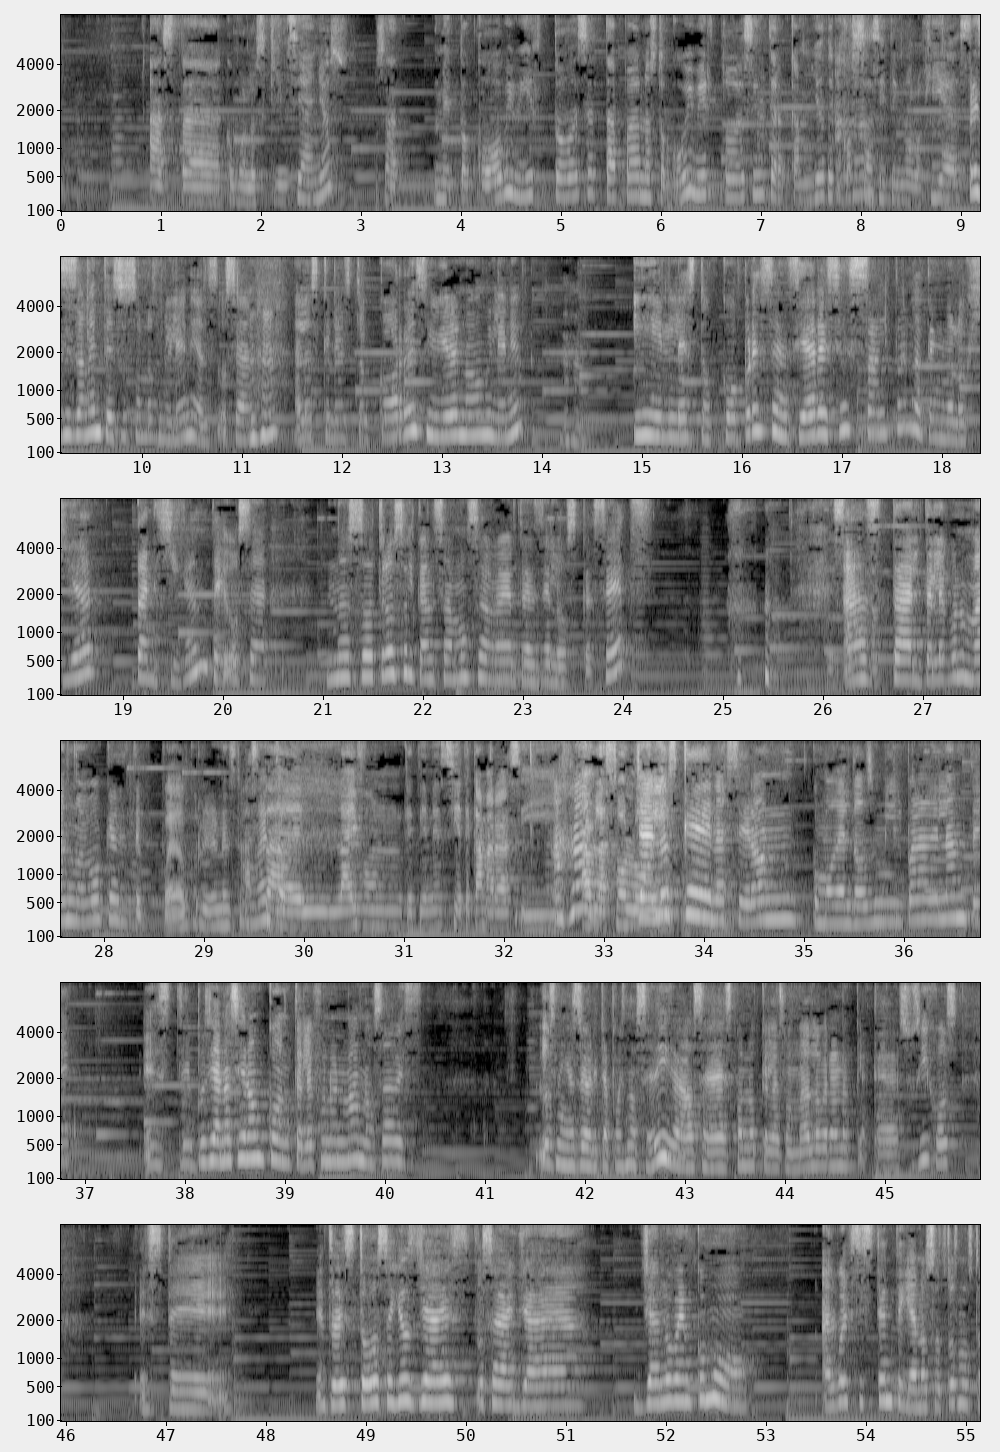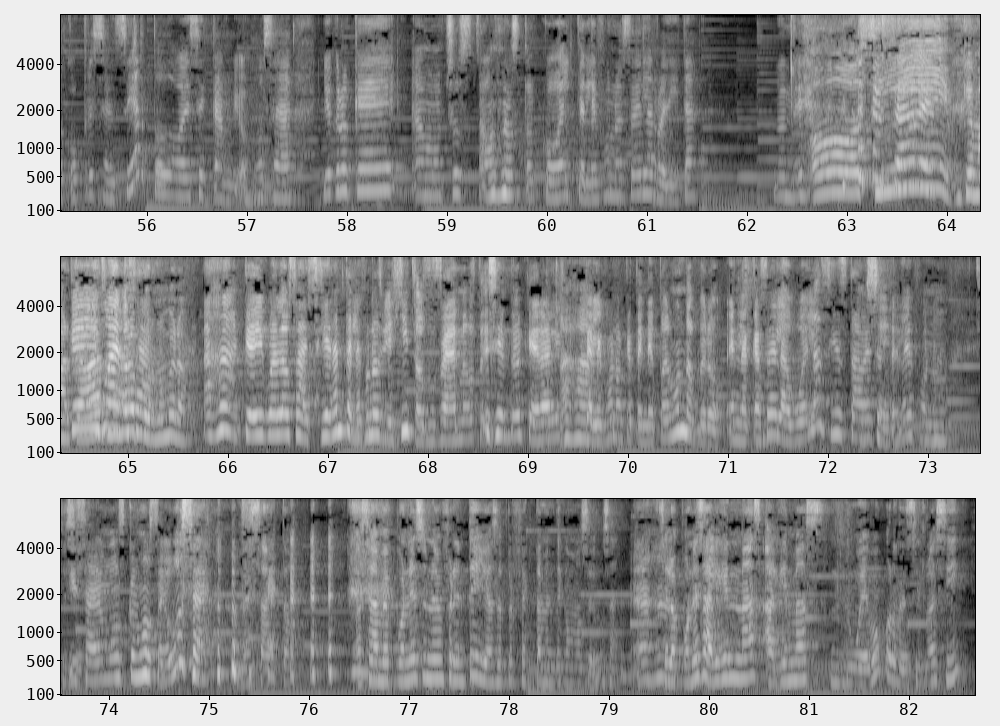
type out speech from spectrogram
hasta como los 15 años, o sea, me tocó vivir toda esa etapa, nos tocó vivir todo ese intercambio de cosas y tecnologías. Precisamente esos son los millennials, o sea, a los que les tocó recibir el nuevo milenio. Y les tocó presenciar ese salto en la tecnología tan gigante, o sea, nosotros alcanzamos a ver desde los cassettes hasta el teléfono más nuevo que se te pueda ocurrir en este momento. Hasta el iPhone que tiene siete cámaras y Ajá, habla solo. Ya y- los que nacieron como del 2000 para adelante, este, pues ya nacieron con teléfono en mano, ¿sabes? Los niños de ahorita pues no se diga, o sea, es con lo que las mamás logran aplacar a sus hijos. Este, entonces todos ellos ya es, o sea, ya ya lo ven como algo existente y a nosotros nos tocó presenciar todo ese cambio. O sea, yo creo que a muchos aún nos tocó el teléfono ese de la ruedita. Donde, Oh, sí, ¿sabes? que marcabas igual, número o sea, por número. Ajá, que igual, o sea, si eran teléfonos viejitos, o sea, no estoy diciendo que era el Ajá. teléfono que tenía todo el mundo, pero en la casa de la abuela sí estaba ese teléfono. sí, y sabemos cómo se usa. Exacto. O sea, me pones uno enfrente y yo sé perfectamente cómo se usa. Ajá. Se lo pones a alguien más, a alguien más nuevo, por decirlo así,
